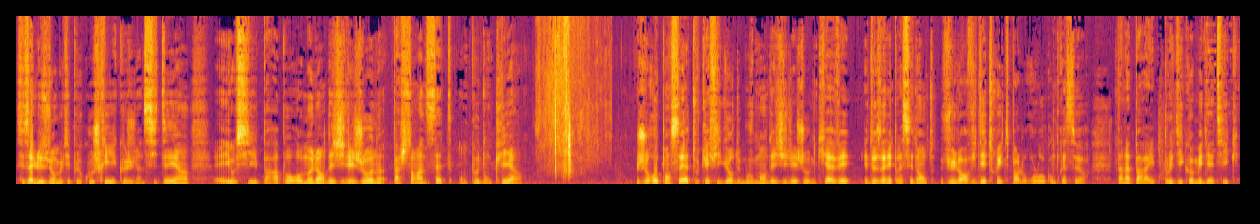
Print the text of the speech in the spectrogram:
ses allusions aux multiples coucheries que je viens de citer, hein, et aussi par rapport au meneur des Gilets jaunes, page 127, on peut donc lire je repensais à toutes les figures du mouvement des Gilets jaunes qui avaient, les deux années précédentes, vu leur vie détruite par le rouleau compresseur d'un appareil politico-médiatique,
